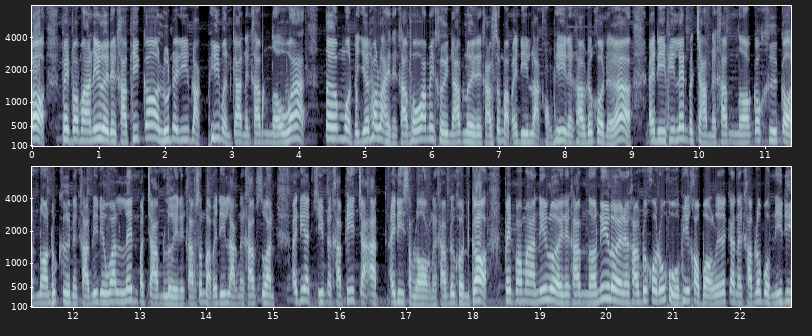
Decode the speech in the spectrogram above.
ก็เป็นประมาณนี้เลยนะครับพี่ก็ลุ้นไอดีหลักพี่เหมือนกันนะครับเนาะว่าเติมหมดไปเยอะเท่าไหร่นะครับเพราะว่าไม่เคยนับเลยนะครับสำหรับไอดีหลักของพี่นะครับทุกคนเออไอดีพี่เล่นประจำนะครับเนาะก็คือก่อนนอนทุกคืนนะครับเรียกได้ว่าเล่นประจำเลยนะครับสำหรับไอดีหลักนะครับ ส่วนไอเดียคลิปนะครับพี่จะอัดไอดีสำรองนะครับทุกคนก็เป็นประมาณนี้เลยนะครับเนาะนี่เลยนะครับทุกคนโอ้โหพี่ขอบอกเลยแล้วกันนะครับระบบนี้ดี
